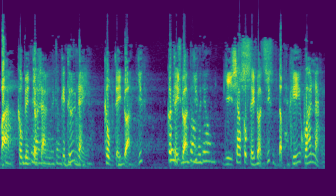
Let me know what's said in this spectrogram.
Bạn không nên cho rằng cái thứ này không thể đoạn dứt có thể đoạn dứt. vì sao không thể đoạn dứt? tập khí quá nặng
